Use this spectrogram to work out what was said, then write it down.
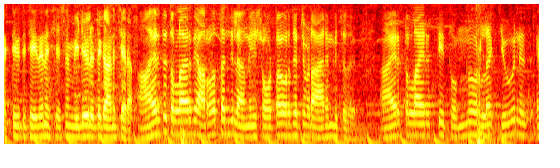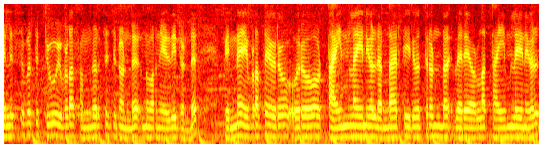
ആക്ടിവിറ്റി ചെയ്തതിന് ശേഷം വീഡിയോയിലിട്ട് കാണിച്ചു തരാം ആയിരത്തി തൊള്ളായിരത്തി അറുപത്തഞ്ചിലാണ് ഈ ഷോട്ടോ പ്രൊജക്റ്റ് ഇവിടെ ആരംഭിച്ചത്. ആയിരത്തി തൊള്ളായിരത്തി തൊണ്ണൂറിൽ ക്യൂൻ എലിസബത്ത് ടു ഇവിടെ സന്ദർശിച്ചിട്ടുണ്ട് എന്ന് പറഞ്ഞ് എഴുതിയിട്ടുണ്ട്. പിന്നെ ഇവിടുത്തെ ഒരു ഓരോ ടൈം ലൈനുകൾ രണ്ടായിരത്തി ഇരുപത്തിരണ്ട് വരെയുള്ള ടൈം ലൈനുകൾ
